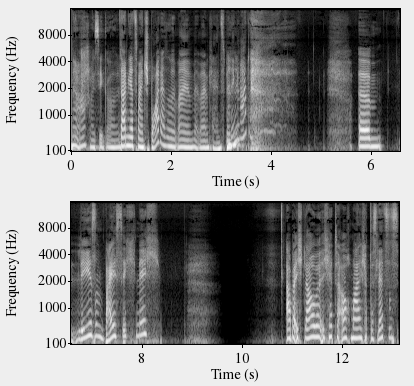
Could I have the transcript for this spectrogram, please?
Ja. scheißegal. Dann jetzt mein Sport, also mit meinem, mit meinem kleinen Spinningrad. ähm, lesen weiß ich nicht. Aber ich glaube, ich hätte auch mal, ich habe das letztens,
